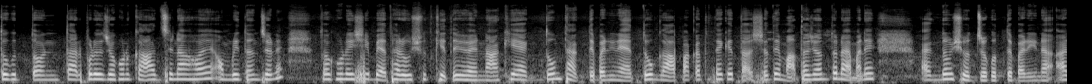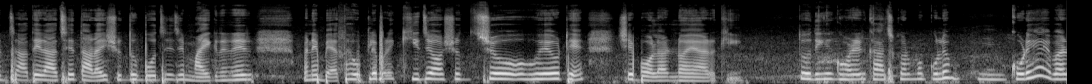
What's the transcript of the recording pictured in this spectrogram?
তো তারপরে যখন কাজ না হয় অমৃতাঞ্জনে, তখন সেই ব্যথার ওষুধ খেতে হয়। না খেয়ে একদম থাকতে পারি না। এত গা পাকাতে থাকে, তার সাথে মাথা যন্ত্রণা মানে একদম সহ্য করতে পারি না। আর যাদের আছে, তারাই শুধু বোঝে যে মাইগ্রেনের মানে ব্যথা উঠলে পরে কী যে অসহ্য হয়ে ওঠে, সে বলার নয় আর কি। তো ওদিকে ঘরের কাজকর্মগুলো করে এবার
